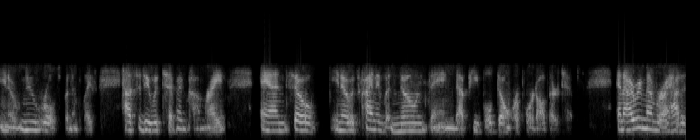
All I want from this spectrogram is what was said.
you know, new rules put in place has to do with tip income, right? And so, you know, it's kind of a known thing that people don't report all their tips. And I remember I had a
